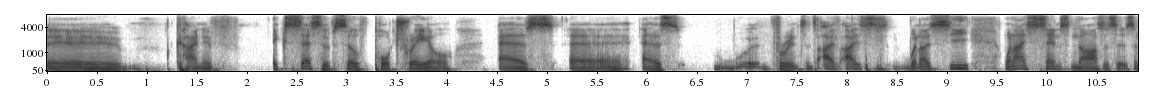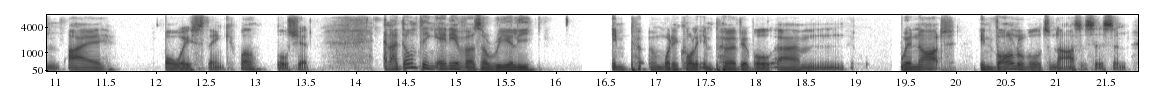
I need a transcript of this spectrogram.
uh, kind of excessive self-portrayal as uh, as for instance I, I when i see when i sense narcissism i always think well bullshit. And i don't think any of us are really imp- what do you call it impermeable um, we're not invulnerable to narcissism.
